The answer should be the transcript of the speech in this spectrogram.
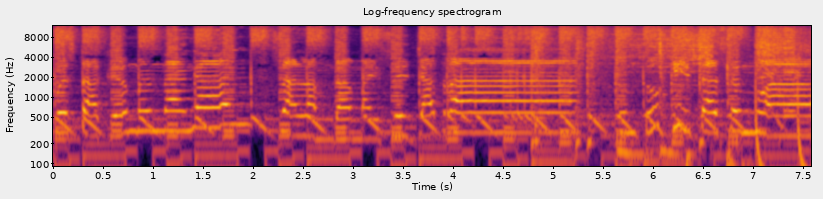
Pesta kemenangan Salam damai sejahtera Untuk kita semua.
